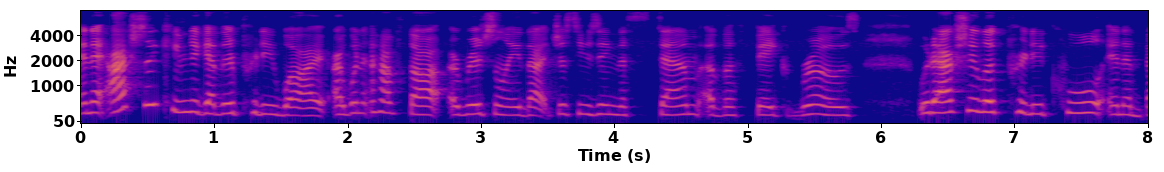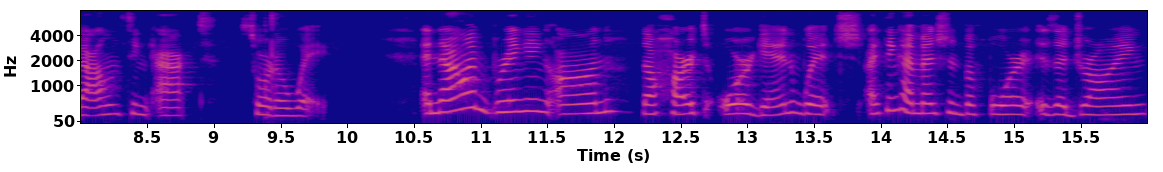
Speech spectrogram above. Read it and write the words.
and it actually came together pretty well. I wouldn't have thought originally that just using the stem of a fake rose would actually look pretty cool in a balancing act sort of way. And now I'm bringing on the heart organ, which I think I mentioned before is a drawing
